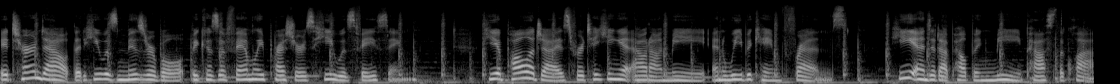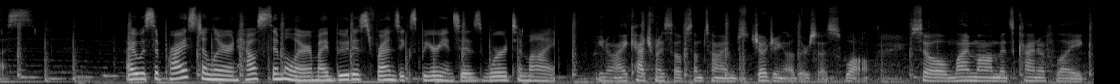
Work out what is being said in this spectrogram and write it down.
it turned out that he was miserable because of family pressures he was facing. He apologized for taking it out on me, and we became friends. He ended up helping me pass the class. I was surprised to learn how similar my Buddhist friends' experiences were to mine. You know, I catch myself sometimes judging others as well. So my mom, it's kind of like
